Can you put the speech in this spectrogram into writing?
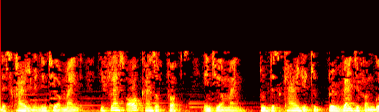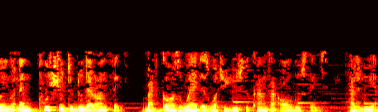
discouragement into your mind. He flies all kinds of thoughts into your mind to discourage you, to prevent you from going on, and push you to do the wrong thing. But God's word is what you use to counter all those things. Hallelujah.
